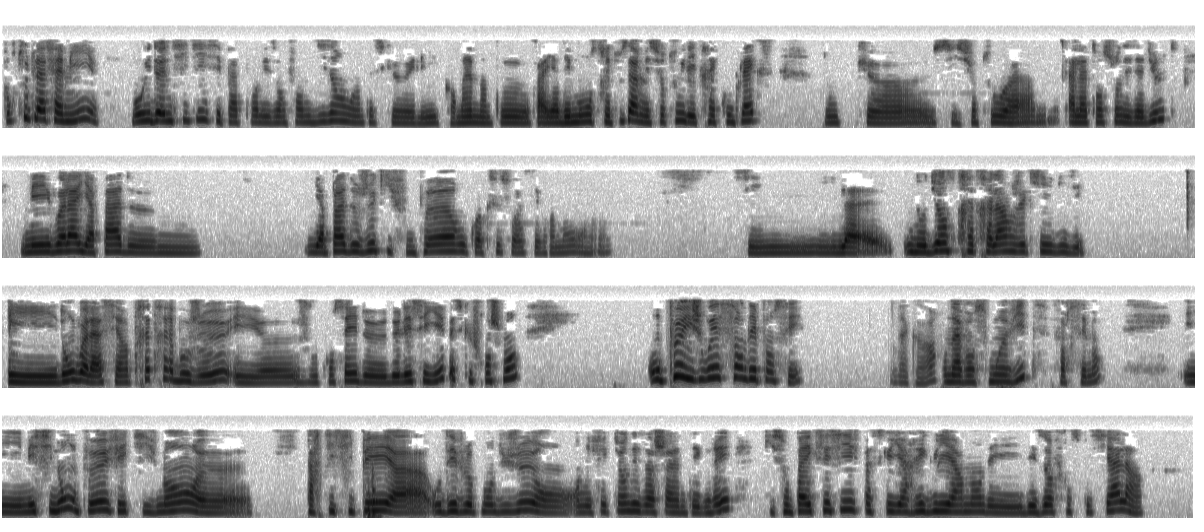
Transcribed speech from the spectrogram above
pour toute la famille. Bon, Eden City, c'est pas pour les enfants de 10 ans, hein, parce que il est quand même un peu, enfin, il y a des monstres et tout ça, mais surtout, il est très complexe. Donc, euh, c'est surtout à, à l'attention des adultes. Mais voilà, il n'y a pas de, il n'y a pas de jeux qui font peur ou quoi que ce soit. C'est vraiment, euh, c'est une audience très très large qui est visée. Et donc voilà, c'est un très très beau jeu et euh, je vous conseille de, de l'essayer parce que franchement, on peut y jouer sans dépenser. D'accord. On avance moins vite, forcément. Et mais sinon, on peut effectivement euh, participer au développement du jeu en, effectuant des achats intégrés qui sont pas excessifs parce qu'il y a régulièrement des, offres spéciales,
